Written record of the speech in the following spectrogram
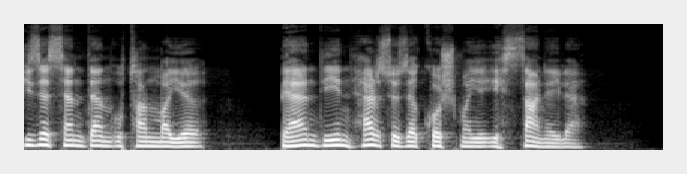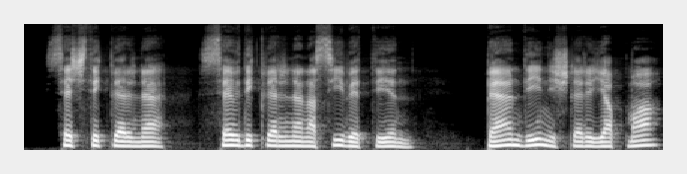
bize senden utanmayı, beğendiğin her söze koşmayı ihsan eyle. Seçtiklerine, sevdiklerine nasip ettiğin, beğendiğin işleri yapma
